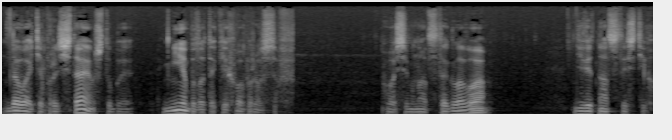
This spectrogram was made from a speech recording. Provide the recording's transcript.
Давайте прочитаем, чтобы не было таких вопросов. 18 глава, 19 стих.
